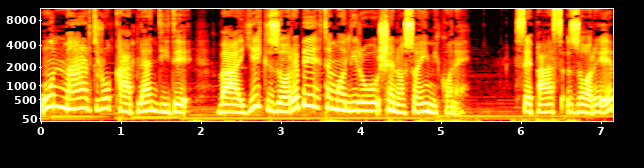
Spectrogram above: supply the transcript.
اون مرد رو قبلا دیده و یک زارب احتمالی رو شناسایی می‌کنه. سپس زارب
